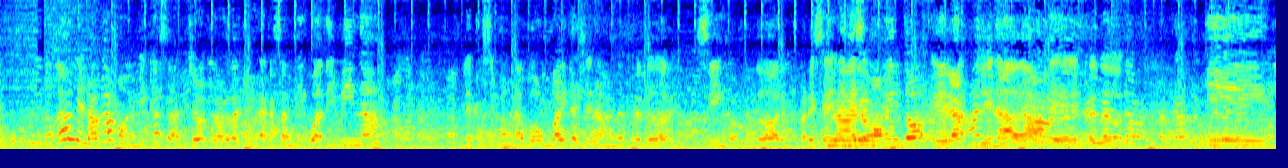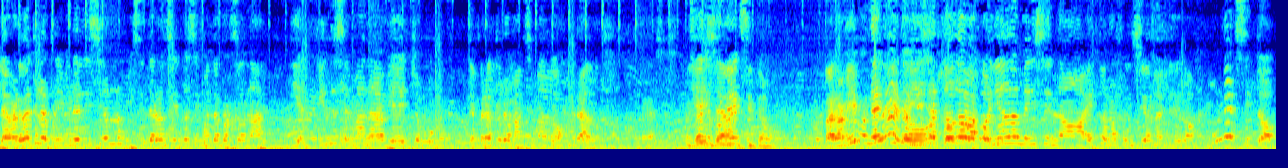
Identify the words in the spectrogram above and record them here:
Entonces le digo, dale, lo hagamos en mi casa. Yo, la verdad que es una casa antigua, divina. Le pusimos una bomba y la llenamos de emprendedores. Cinco emprendedores. Parece, Claro. En ese momento era llenada de emprendedores. Y la verdad que la primera edición nos visitaron 150 personas y el fin de semana había hecho como temperatura máxima 2 grados. O sea que fue un éxito. Para mí fue un éxito Claro. y ella toda bajoneada me dice, no, esto no funciona. Le digo, un éxito,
